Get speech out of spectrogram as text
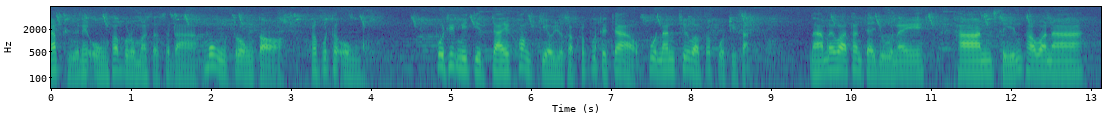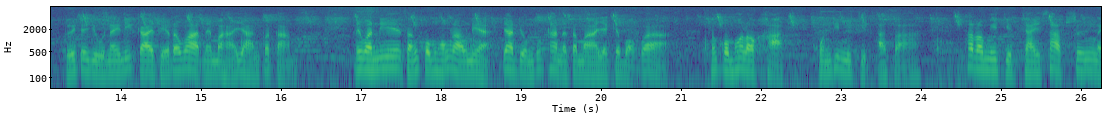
นับถือในองค์พระบรมศาสดา มุ่งตรงต่อพระพุทธองค์ ผู้ที่มีจิตใจข้องเกี่ยวอยู่กับพระพุทธเจ้า ผู้นั้นชื่อว่าพระโพธิสัตว์นะไม่ว่าท่านจะอยู่ในทานศีลภาวนา หรือจะอยู่ในนิกายเถรวาทในมหายานก็ตาม ในวันนี้สังคมของเราเนี่ยญาติโยมทุกท่านอาตมาอยากจะบอกว่า สังคมของเราขาด คนที่มีจิตอาสา ถ้าเรามีจิตใจซาบซึ้งใน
